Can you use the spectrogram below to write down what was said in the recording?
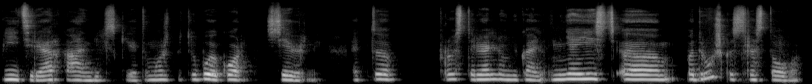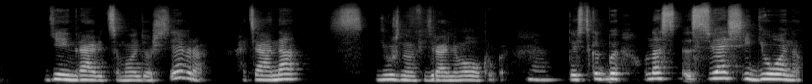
Питере, Архангельске, это может быть любой город северный. Это просто реально уникально. У меня есть э, подружка с Ростова. Ей нравится молодежь севера, хотя она с Южного федерального округа. Yeah. То есть как бы у нас связь регионов.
